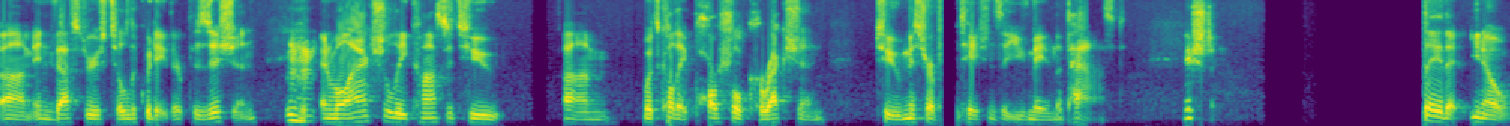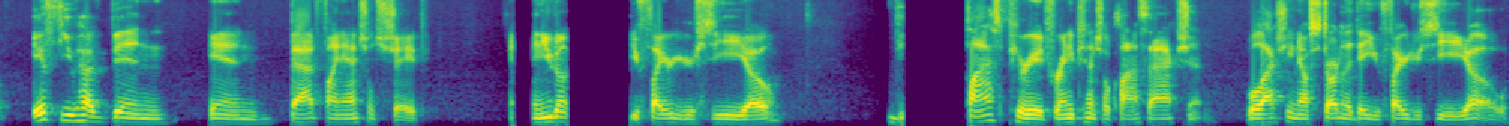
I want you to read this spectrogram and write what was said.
um, investors to liquidate their position Mhm. and will actually constitute um, what's called a partial correction to misrepresentations that you've made in the past. interesting. Say that, you know, if you have been in bad financial shape and you don't, you fire your CEO, the class period for any potential class action will actually now start on the day you fired your CEO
